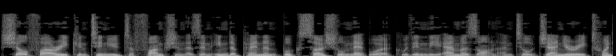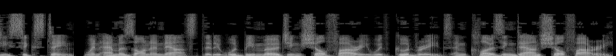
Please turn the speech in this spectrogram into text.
Shelfari continued to function as an independent book social network within the Amazon until January 2016, when Amazon announced that it would be merging Shelfari with Goodreads and closing down Shelfari.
